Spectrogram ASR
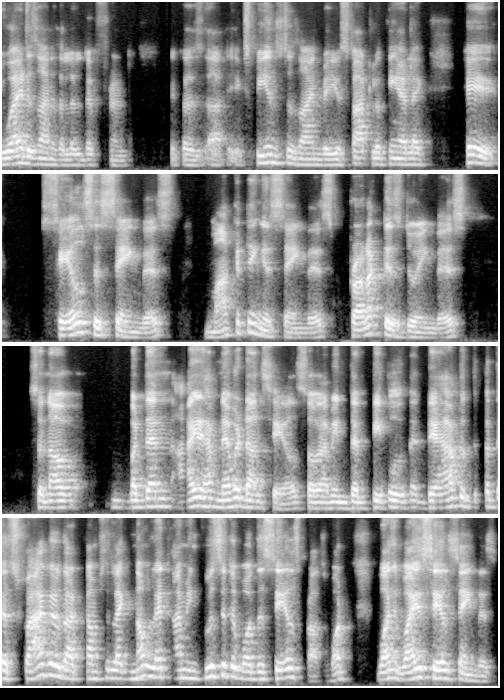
UI design is a little different because uh, experience design, where you start looking at like, hey, sales is saying this, marketing is saying this, product is doing this. So now, but then I have never done sales. So I mean, then people they have to, but the swagger that comes is like, now let I'm inquisitive about the sales process. What why, why is sales saying this?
